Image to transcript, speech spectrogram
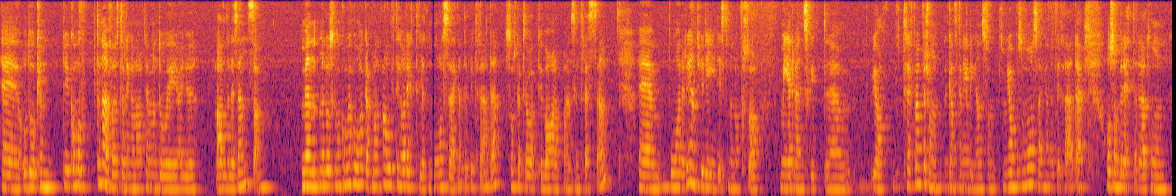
Ehm, och då kan det ju komma upp den här föreställningen att ja, men då är jag ju alldeles ensam. Men, men då ska man komma ihåg att man alltid har rätt till ett målsägande beträde som ska ta tillvara på ens intressen. Eh, både rent juridiskt men också medmänskligt. Eh, jag träffade en person ganska nyligen som, som jobbar som målsägande beträde och som berättade att hon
